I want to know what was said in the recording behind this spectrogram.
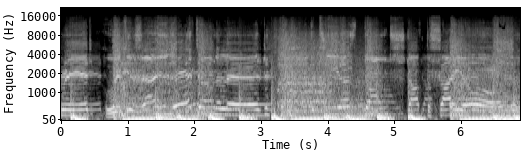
I know dread. Wicked valley down the lead. The tears don't stop the fire.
